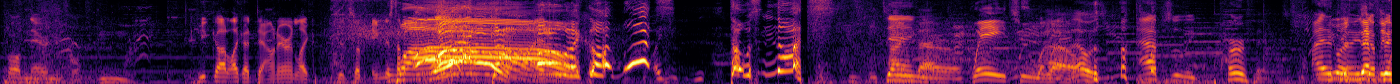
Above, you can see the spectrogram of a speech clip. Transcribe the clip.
fall up nair neutral. He got like a down air and like did some English stuff. Oh my god, what? That was nuts! Dang, timed that Arrow. way too Wow, well. that was absolutely perfect. I had a He was feeling was gonna definitely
